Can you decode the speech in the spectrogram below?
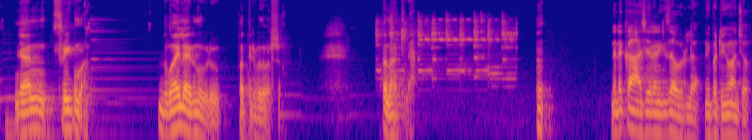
ഞാൻ ശ്രീകുമാർ. ദുബായിലായിരുന്നു ഒരു പത്തിരുപത് വർഷം. ഇപ്പൊ നാട്ടില. നിന്റെ കാശ് തരാൻ എനിക്ക് സൗകര്യമില്ല. നീ പറ്റുമെങ്കിൽ വാങ്ങിച്ചോ.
